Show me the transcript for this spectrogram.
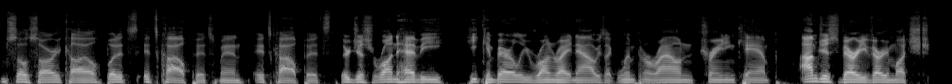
I'm so sorry, Kyle, but it's it's Kyle Pitts, man. It's Kyle Pitts. They're just run heavy. He can barely run right now. He's like limping around training camp. I'm just very, very much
